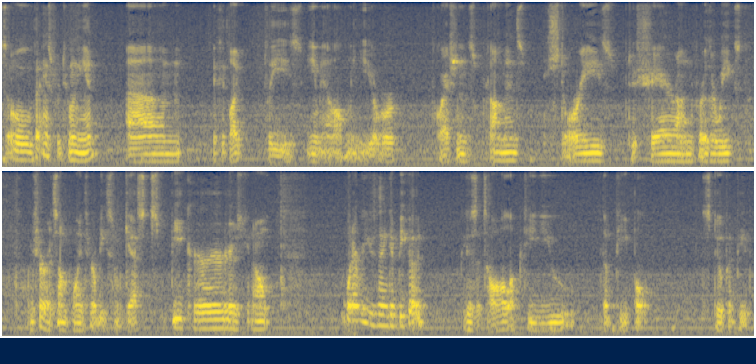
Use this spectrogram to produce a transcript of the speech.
So thanks for tuning in. Um, if you'd like, please email me your questions, comments, stories to share on further weeks. I'm sure at some point there'll be some guest speakers, you know, whatever you think would be good, because it's all up to you, the people, stupid people.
